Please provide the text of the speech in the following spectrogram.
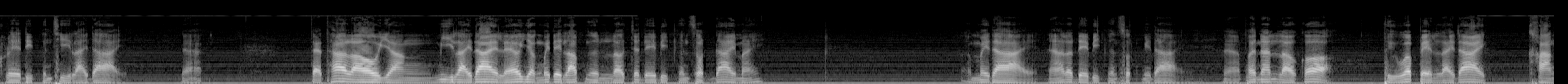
เครดิตบัญชีรายได้นะฮะ แต่ถ้าเรายังมีรายได้แล้วยังไม่ได้รับเงิน เราจะเดบิตเงินสดได้ไหม ไม่ได้นะเราเดบิตเงินสดไม่ได้นะเพราะนั้นเราก็ถือว่าเป็นรายได้ค้าง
